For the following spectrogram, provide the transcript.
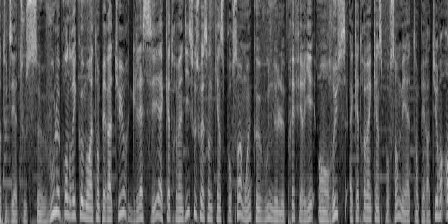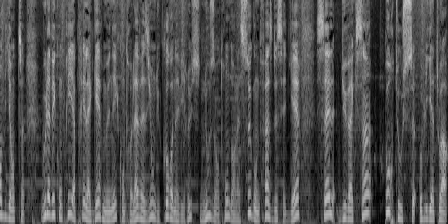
à toutes et à tous. Vous le prendrez comment à température glacée à 90 ou 75% à moins que vous ne le préfériez en russe à 95% mais à température ambiante. Vous l'avez compris, après la guerre menée contre l'invasion du coronavirus, nous entrons dans la seconde phase de cette guerre, celle du vaccin pour tous, obligatoire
